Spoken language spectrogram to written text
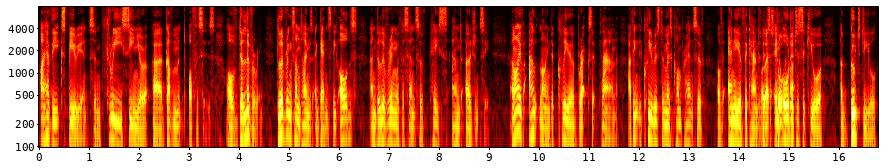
I have the experience in three senior uh, government offices of delivering, delivering sometimes against the odds and delivering with a sense of pace and urgency. And I've outlined a clear Brexit plan, I think the clearest and most comprehensive of any of the candidates, let's in order to secure a good deal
